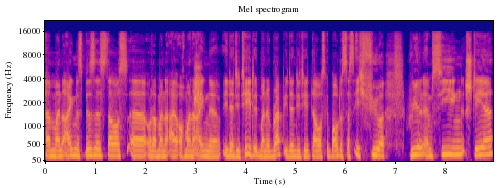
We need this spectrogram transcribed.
äh, mein eigenes Business daraus äh, oder meine, auch meine eigene Identität, meine Rap-Identität daraus gebaut ist, dass ich für Real MCing stehe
